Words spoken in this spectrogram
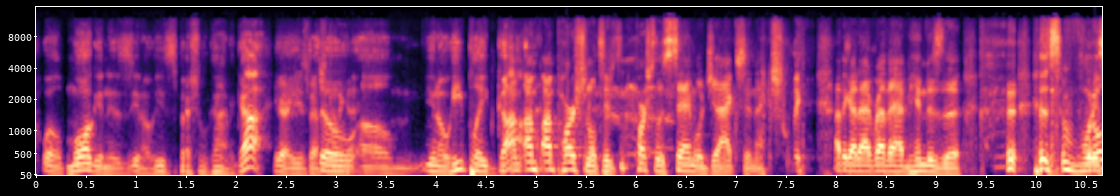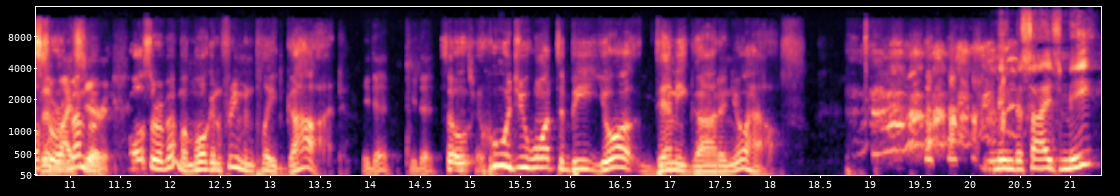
well, Morgan is, you know, he's a special kind of guy. Yeah, he's a special So, kind of guy. um, you know, he played God. I'm, I'm, I'm partial to partial to Samuel Jackson. Actually, I think I'd, I'd rather have him as the as the voice also of my remember, series. also remember, Morgan Freeman played God. He did. He did. So, who would you want to be your demigod in your house? You mean besides me?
